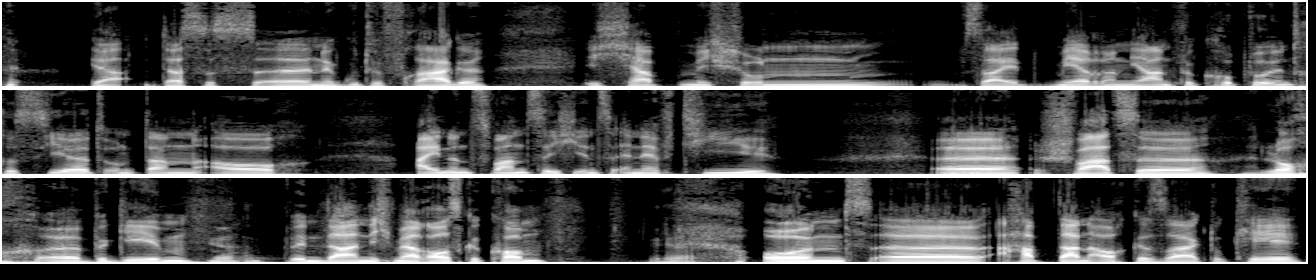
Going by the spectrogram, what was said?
Ja, das ist äh, eine gute Frage. Ich habe mich schon seit mehreren Jahren für Krypto interessiert und dann auch 21 ins NFT äh, schwarze Loch äh, begeben. Ja. Bin da nicht mehr rausgekommen. Ja. Und äh, habe dann auch gesagt, okay,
